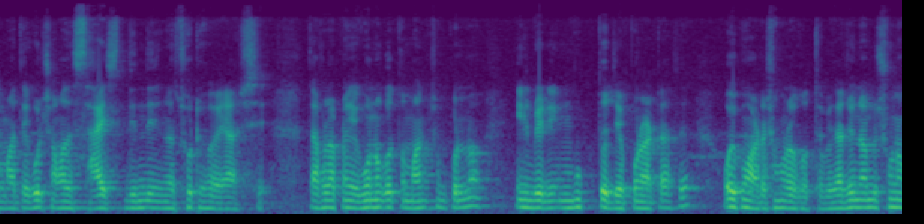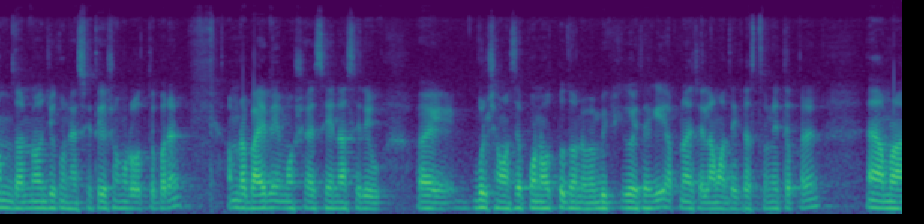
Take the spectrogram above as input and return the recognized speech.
আমাদের গুলশা মাছের সাইজ দিন দিন ছোটো হয়ে আসছে। তার ফলে আপনাকে গুণগত মানসম্পন্ন ইনব্রিডিং মুক্ত যে পোনাটা আছে ওই পোনাটা সংগ্রহ করতে হবে। যার জন্য আপনি সুনাম দান যে কোনো অ্যাসে থেকে সংগ্রহ করতে পারেন। আমরা বাইবে মশা আছে নার্সারিও গুলশা মাছের পোনা উৎপাদন এবং বিক্রি করে থাকি। আপনারা চাইলে আমাদের কাছ থেকে নিতে পারেন। হ্যাঁ, আমরা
